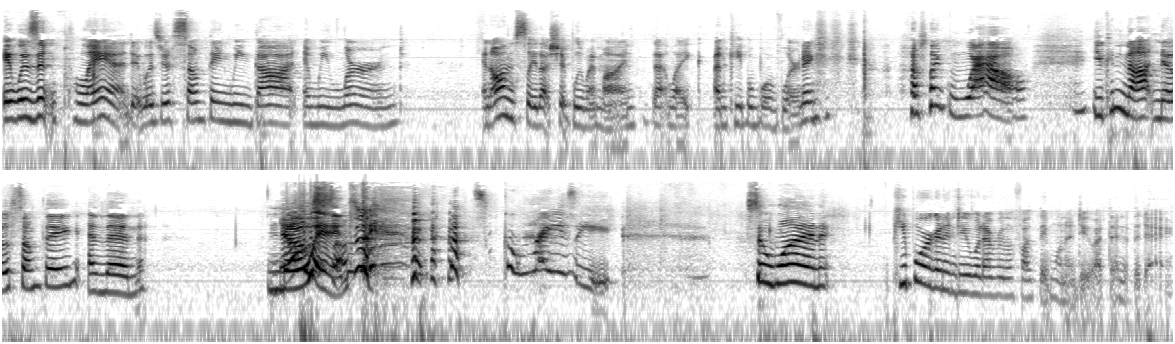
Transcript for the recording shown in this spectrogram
it wasn't planned. It was just something we got and we learned. And honestly, that shit blew my mind that like I'm capable of learning. I'm like, wow, you cannot know something and then Know it. That's crazy. So one, people are gonna do whatever the fuck they want to do at the end of the day.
